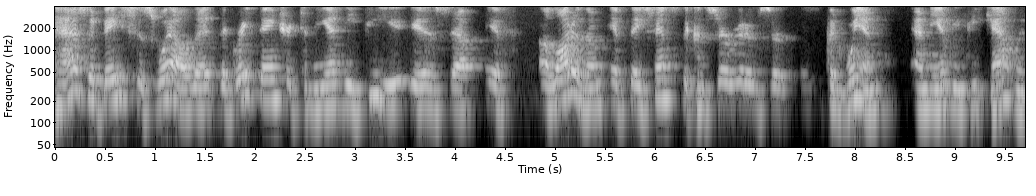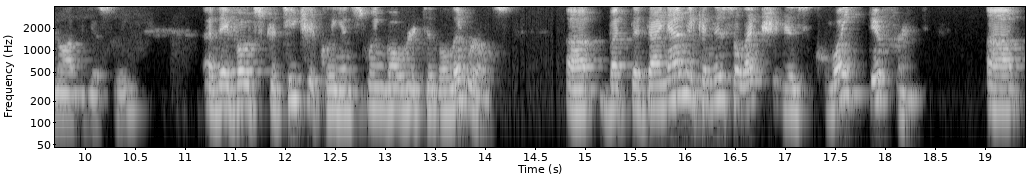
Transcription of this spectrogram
has a base as well. The, the great danger to the NDP is uh, if a lot of them, if they sense the Conservatives are, could win, and the NDP can't win, obviously, uh, they vote strategically and swing over to the Liberals. Uh, but the dynamic in this election is quite different. Uh,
